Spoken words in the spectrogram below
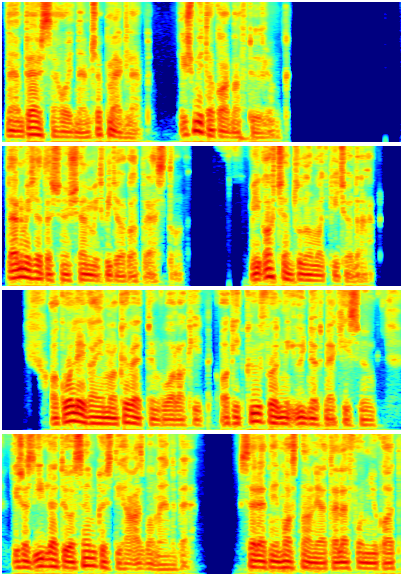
Nem, persze, hogy nem, csak meglep. És mit akarnak tőlünk? Természetesen semmit vigyorgott Preston. Még azt sem tudom, hogy kicsodák. A kollégáimmal követtünk valakit, akit külföldi ügynöknek hiszünk, és az illető a szemközti házba ment be. Szeretném használni a telefonjukat,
